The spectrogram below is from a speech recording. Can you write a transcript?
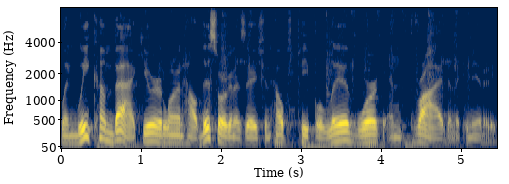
When we come back, you're to learn how this organization helps people live, work, and thrive in the community.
